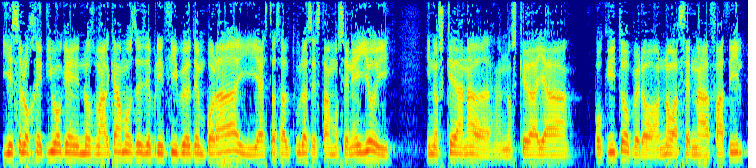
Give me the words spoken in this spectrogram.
y es el objetivo que nos marcamos desde el principio de temporada y a estas alturas estamos en ello y, y nos queda nada, nos queda ya poquito, pero no va a ser nada fácil.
